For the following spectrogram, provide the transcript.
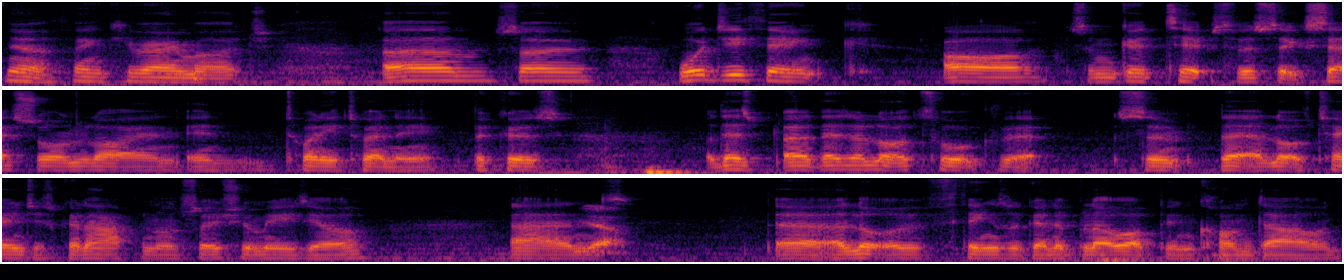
Yeah, thank you very much. Um, so, what do you think are some good tips for success online in 2020? Because there's uh, there's a lot of talk that some that a lot of change is going to happen on social media, and Yeah. uh, a lot of things are going to blow up and calm down.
